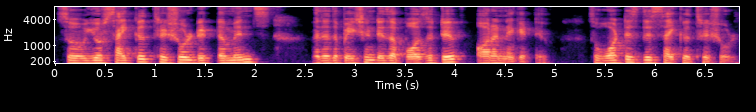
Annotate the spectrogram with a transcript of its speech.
So your cycle threshold determines whether the patient is a positive or a negative. So what is this cycle threshold?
